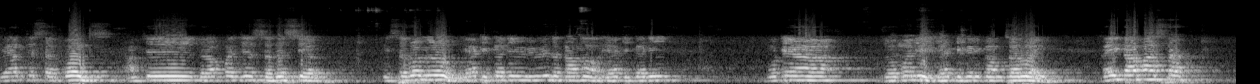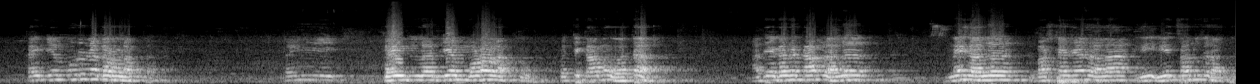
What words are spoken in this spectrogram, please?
जे आमचे सरपंच आमचे ग्रामपंचायत सदस्य हे सर्व मिळून या ठिकाणी विविध कामं या ठिकाणी मोठ्या जोमाने या ठिकाणी काम चालू आहे. काही कामं असतात काही नियम मोडून करावं लागतात. काही काही नियम मोडावा लागतो पण ते कामं होतात. आता एखादं काम झालं नाही झालं भ्रष्टाचार झाला हे हे चालूच राहतं.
